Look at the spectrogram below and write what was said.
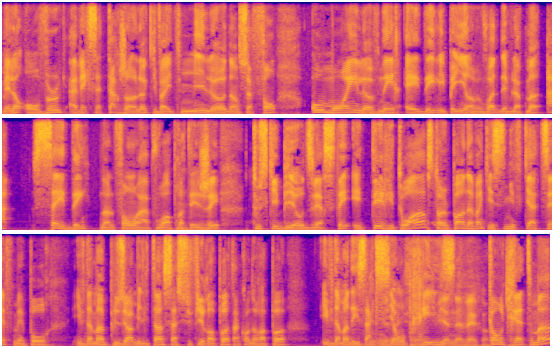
Mais là, on veut, avec cet argent-là qui va être mis là dans ce fonds, au moins là, venir aider les pays en voie de développement à s'aider, dans le fond, à pouvoir protéger tout ce qui est biodiversité et territoire. C'est un pas en avant qui est significatif, mais pour, évidemment, plusieurs militants, ça suffira pas tant qu'on n'aura pas évidemment des actions prises avec, concrètement.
